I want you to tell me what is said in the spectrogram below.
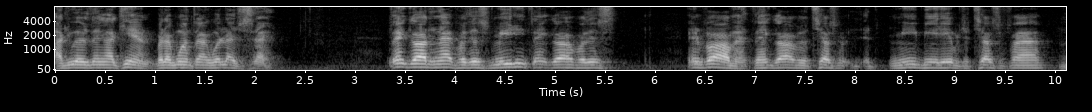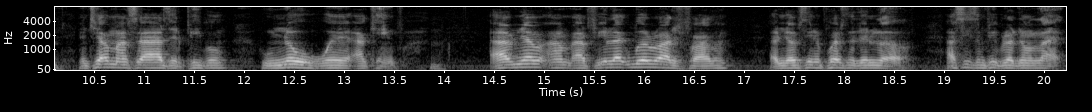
I do everything I can, but I one thing I would like to say. Thank God tonight for this meeting. Thank God for this involvement. Thank God for the me being able to testify and tell my side to the people who know where I came from. I've never, um, I feel like Will Rogers' father. I've never seen a person I didn't love. I see some people I don't like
